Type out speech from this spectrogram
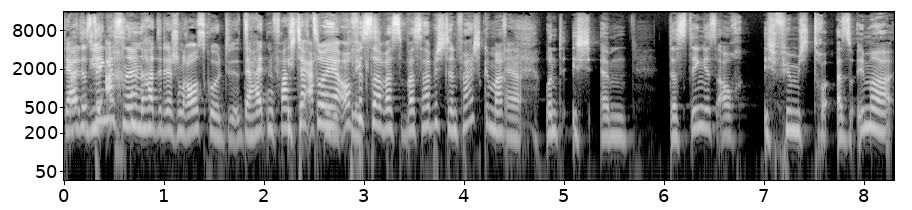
der hatte das die Ding ist, Achten, ne, hatte der schon rausgeholt. Der hatten fast ich dachte so, Herr geklickt. Officer, was, was habe ich denn falsch gemacht? Ja. Und ich, ähm, das Ding ist auch, ich fühle mich, also immer,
